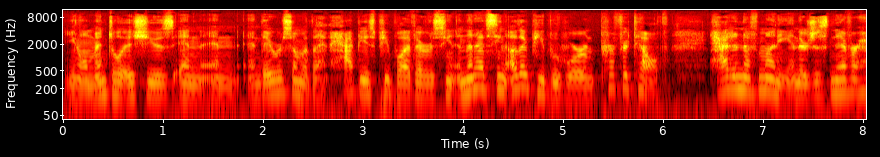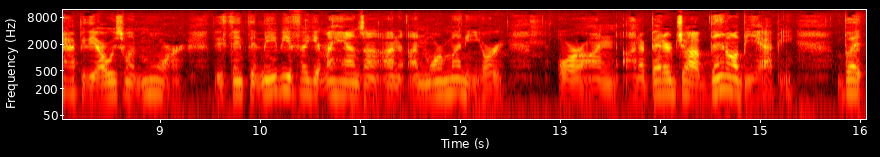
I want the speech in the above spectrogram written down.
you know mental issues, and and and they were some of the happiest people I've ever seen. And then I've seen other people who are in perfect health, had enough money, and they're just never happy. They always want more. They think that maybe if I get my hands on on, on more money or or on on a better job, then I'll be happy. But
